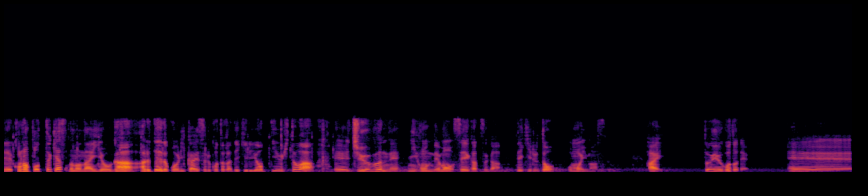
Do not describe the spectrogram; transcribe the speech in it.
えー、このポッドキャストの内容がある程度こう理解することができるよっていう人は、えー、十分ね日本でも生活ができると思います。はいということで、え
